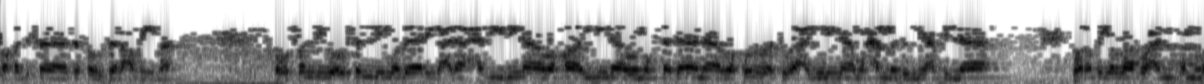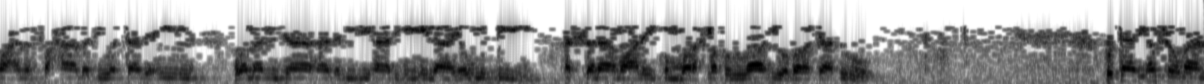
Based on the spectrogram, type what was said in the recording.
فقد فاز فوزا عظيما. وأصلي وأسلم وبارك على حبيبنا وقائدنا ومقتدانا وقرة أعيننا محمد بن عبد الله. ورضي الله عنهم وعن الصحابة والتابعين ومن جاهد بجهادهم إلى يوم الدين. السلام عليكم ورحمة الله وبركاته. وتاری ئەم شەومان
